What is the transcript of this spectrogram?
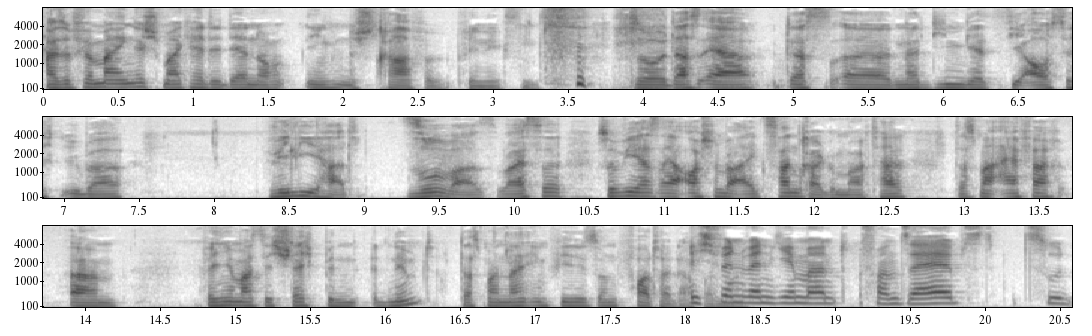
Also für meinen Geschmack hätte der noch irgendeine Strafe wenigstens. so, dass er, dass äh, Nadine jetzt die Aussicht über Willi hat. Sowas, weißt du? So wie er es ja auch schon bei Alexandra gemacht hat, dass man einfach, ähm, wenn jemand sich schlecht benimmt, dass man dann irgendwie so einen Vorteil davon Ich finde, hat. wenn jemand von selbst zu,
